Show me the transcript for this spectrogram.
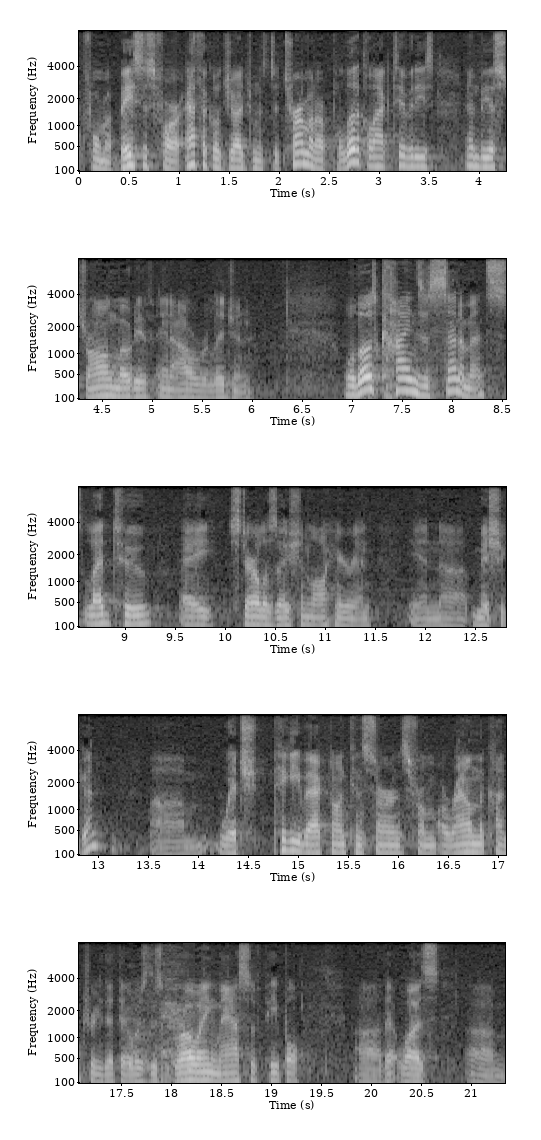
form a basis for our ethical judgments, determine our political activities, and be a strong motive in our religion. Well, those kinds of sentiments led to a sterilization law here in, in uh, Michigan, um, which piggybacked on concerns from around the country that there was this growing mass of people uh, that was um,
